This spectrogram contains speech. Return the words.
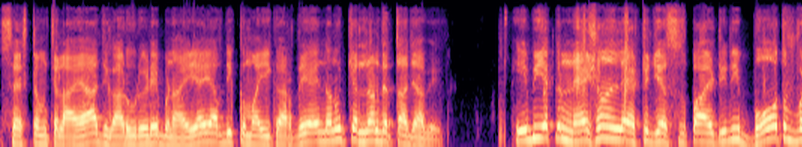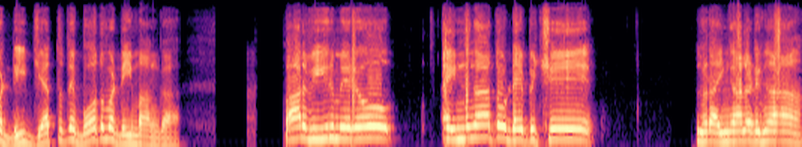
ਸਿਸਟਮ ਚਲਾਇਆ, ਜਗਾੜੂ ਰੇੜੇ ਬਣਾਏ ਆ, ਇਹ ਆਪਦੀ ਕਮਾਈ ਕਰਦੇ ਆ, ਇਹਨਾਂ ਨੂੰ ਚੱਲਣ ਦਿੱਤਾ ਜਾਵੇ। ਇਹ ਵੀ ਇੱਕ ਨੈਸ਼ਨਲ ਲੈਫਟ ਜਸਟਿਸ ਪਾਰਟੀ ਦੀ ਬਹੁਤ ਵੱਡੀ ਜਿੱਤ ਤੇ ਬਹੁਤ ਵੱਡੀ ਮੰਗ ਆ। ਪਰ ਵੀਰ ਮੇਰਿਓ, ਇੰਨੀਆਂ ਤੁਹਾਡੇ ਪਿੱਛੇ ਲੜਾਈਆਂ ਲੜੀਆਂ,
